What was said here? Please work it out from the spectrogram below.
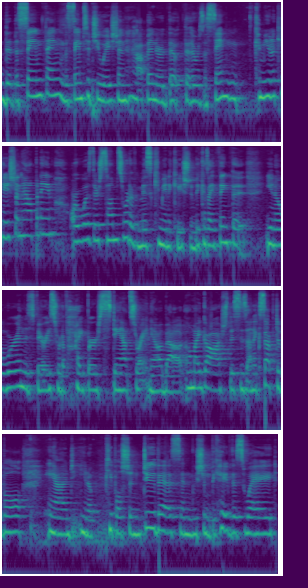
that the same thing, the same situation happened, or that, that, there was the same communication happening, or was there some sort of miscommunication? Because I think that, you know, we're in this very sort of hyper stance right now about, oh my gosh, this is unacceptable, and, you know, people shouldn't do this, and we shouldn't behave this way.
